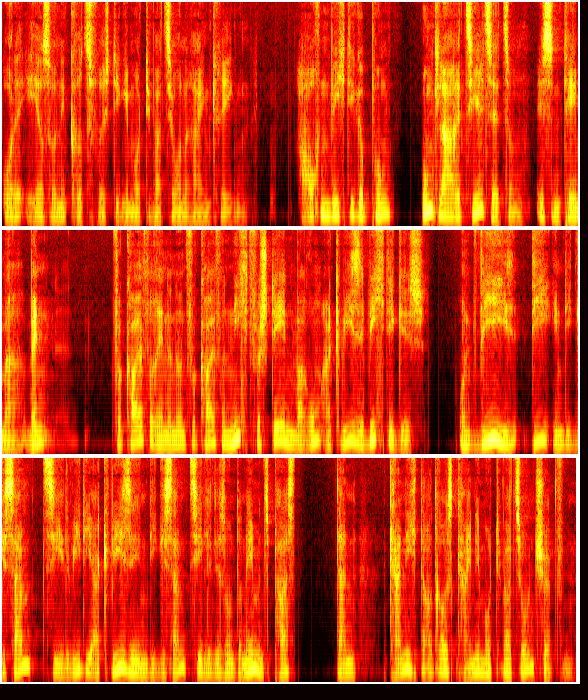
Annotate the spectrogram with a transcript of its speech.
oder eher so eine kurzfristige Motivation reinkriegen? Auch ein wichtiger Punkt, unklare Zielsetzung ist ein Thema. Wenn Verkäuferinnen und Verkäufer nicht verstehen, warum Akquise wichtig ist und wie die in die Gesamtziele, wie die Akquise in die Gesamtziele des Unternehmens passt, dann kann ich daraus keine Motivation schöpfen.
